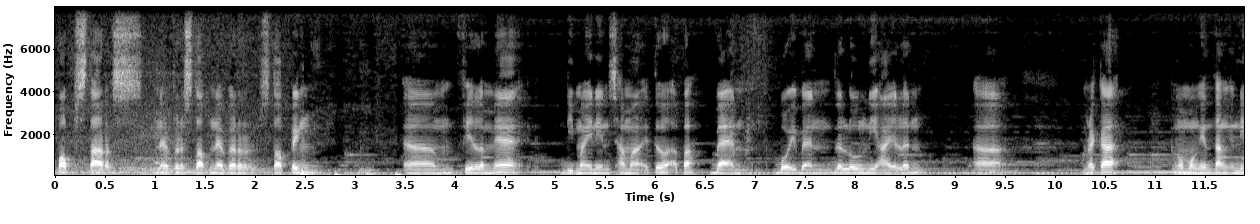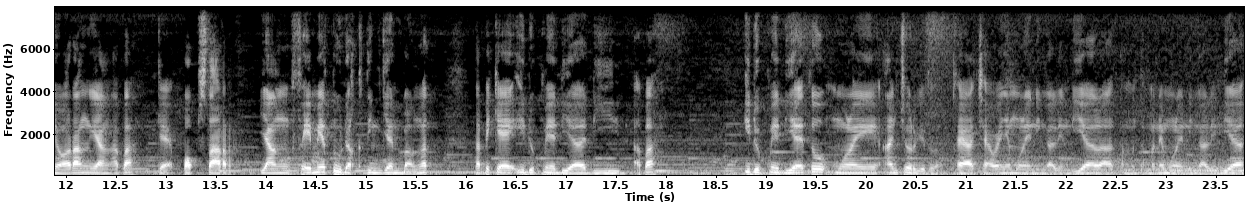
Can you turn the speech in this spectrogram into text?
pop stars never stop never stopping. Em, filmnya dimainin sama itu apa band boy band The Lonely Island. Eh, mereka ngomongin tentang ini orang yang apa kayak pop star yang fame-nya tuh udah ketinggian banget tapi kayak hidupnya dia di apa hidupnya dia itu mulai hancur gitu kayak ceweknya mulai ninggalin dia lah teman-temannya mulai ninggalin dia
